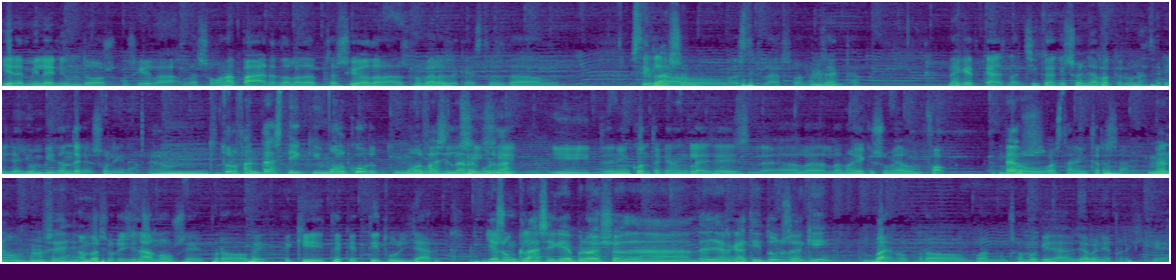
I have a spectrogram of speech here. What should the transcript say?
I era Millennium 2, o sigui, la, la segona part de l'adaptació de les novel·les aquestes del... Estic Larson. del Stieg Larsson, Mhm. exacte. En aquest cas, la xica que soñava que era una cerilla i un bidón de gasolina. Un títol fantàstic i molt curt i molt fàcil de recordar. Sí, sí, i tenint en compte que en anglès és eh, la, la noia que somiava en foc, Veus? trobo bastant interessant. Bueno, no sé. En versió original no ho sé, però bé, aquí té aquest títol llarg. Ja és un clàssic, eh? però això de- d'allargar títols aquí... Bueno, però bueno, em sembla que ja, ja venia per aquí, eh?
